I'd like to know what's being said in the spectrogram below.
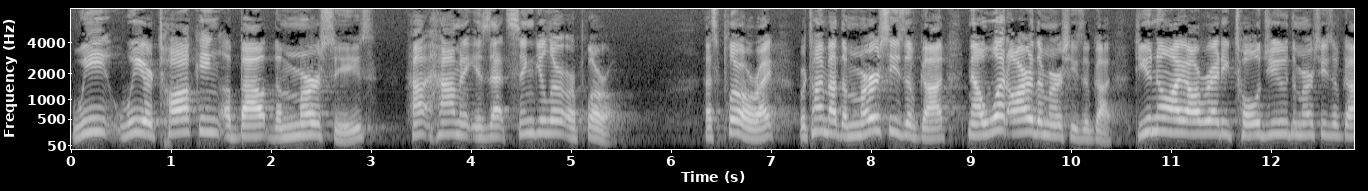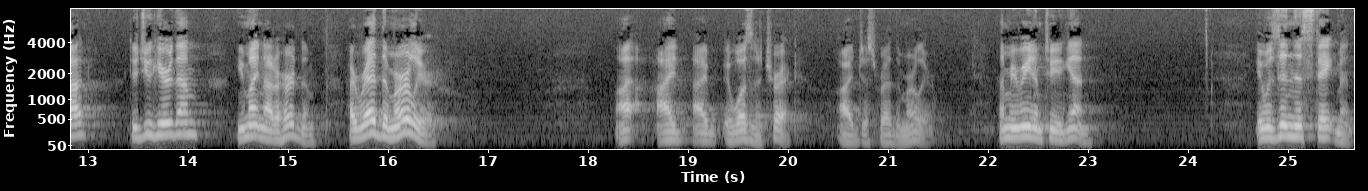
We, we are talking about the mercies. How, how many? Is that singular or plural? That's plural, right? We're talking about the mercies of God. Now, what are the mercies of God? Do you know I already told you the mercies of God? Did you hear them? You might not have heard them. I read them earlier. I, I, I, it wasn't a trick. I just read them earlier. Let me read them to you again. It was in this statement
